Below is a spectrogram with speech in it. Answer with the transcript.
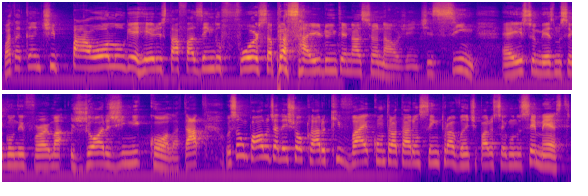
O atacante Paolo Guerreiro está fazendo força para sair do Internacional, gente. Sim, é isso mesmo, segundo informa Jorge Nicola, tá? O São Paulo já deixou claro que vai contratar um centroavante para o segundo semestre.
